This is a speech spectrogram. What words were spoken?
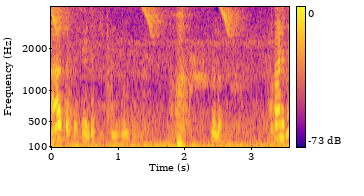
ആകത്ത് പക്ഷേ? കാണിച്ച്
